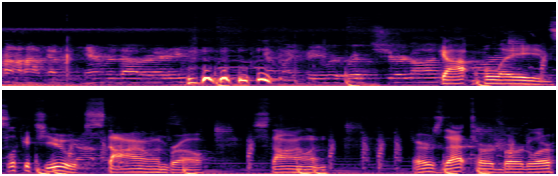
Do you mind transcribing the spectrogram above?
got the cameras out already. got my favorite ripped shirt on. Got blades. Look at you, got styling, bro. Styling. There's that turd burglar.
